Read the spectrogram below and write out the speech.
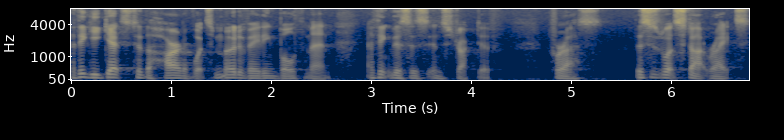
I think he gets to the heart of what's motivating both men. I think this is instructive for us. This is what Stott writes.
